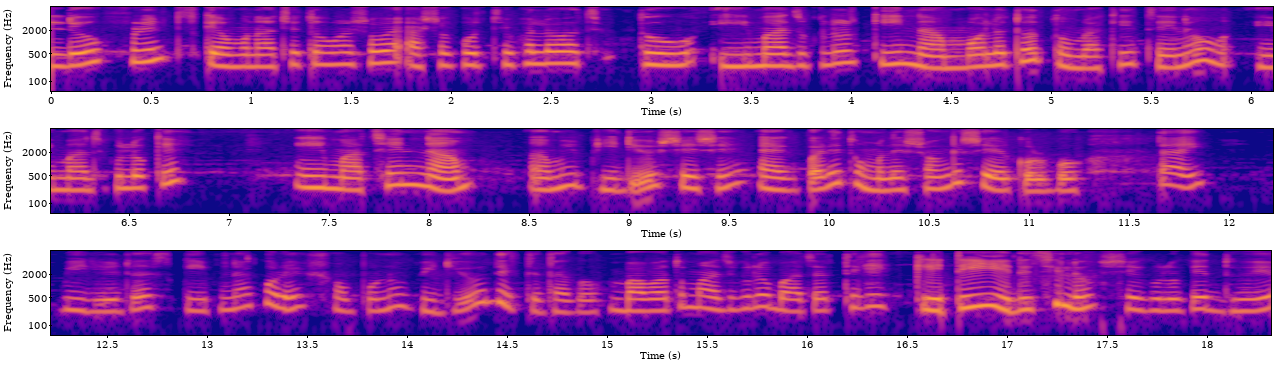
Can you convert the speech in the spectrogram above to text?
হ্যালো ফ্রেন্ডস কেমন আছো তোমরা সবাই? আশা করছি ভালো আছো। তো এই মাছগুলোর কি নাম বলো তো? তোমরা কি চেনো? এই মাছগুলোকে? এই মাছের নাম আমি ভিডিও শেষে একবারে তোমাদের সঙ্গে শেয়ার করব। তাই ভিডিওটা স্কিপ না করে সম্পূর্ণ ভিডিও দেখতে থাকো। বাবা তো মাছগুলো বাজার থেকে কেটেই এনেছিল, সেগুলোকে ধুয়ে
